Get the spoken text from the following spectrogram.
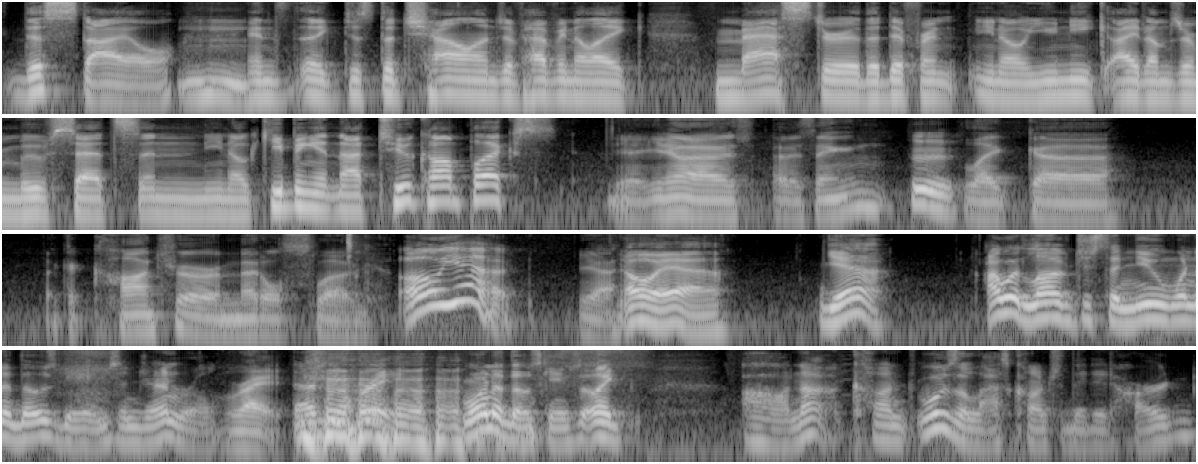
this style, and like just the challenge of having to like master the different you know unique items or move sets, and you know keeping it not too complex. Yeah, you know what I was I was thinking Hmm. like uh, like a Contra or a Metal Slug. Oh, yeah. Yeah. Oh yeah, Yeah. I would love just a new one of those games in general. Right. That'd be great. one of those games. Like, oh, not Con. What was the last Contra they did? Hard?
